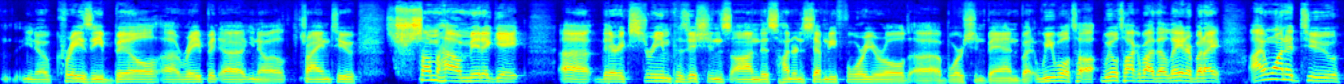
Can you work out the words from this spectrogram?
you know crazy bill, uh, rape it, uh, you know, trying to somehow mitigate. Uh, their extreme positions on this 174 year old uh, abortion ban, but we will talk. We'll talk about that later. But I I wanted to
